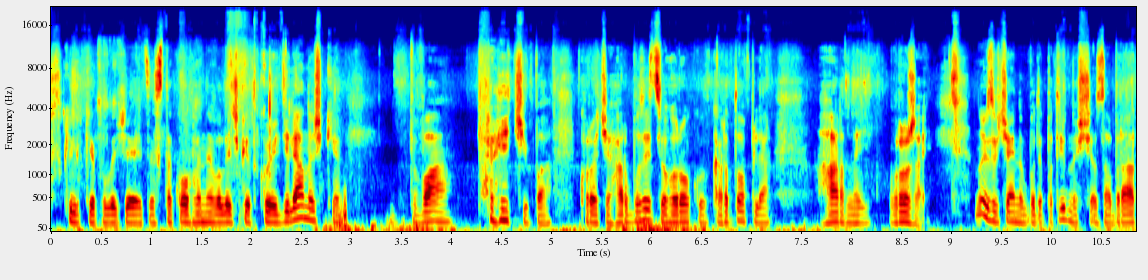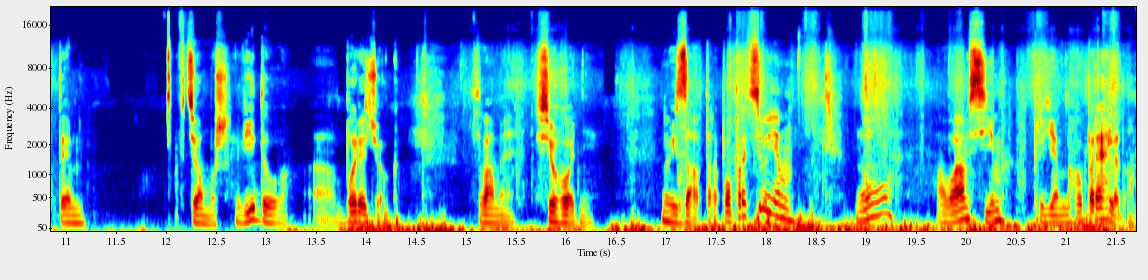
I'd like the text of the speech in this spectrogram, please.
скільки виходить з такого невеличкої такої діляночки? Два причіпа. Коротше, гарбузи цього року, картопля, гарний врожай. Ну і, звичайно, буде потрібно ще забрати в цьому ж відео а, бурячок. З вами сьогодні. Ну і завтра попрацюємо. Ну, а вам всім приємного перегляду.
